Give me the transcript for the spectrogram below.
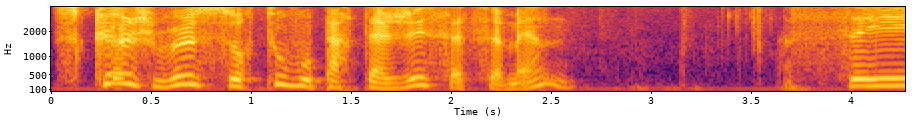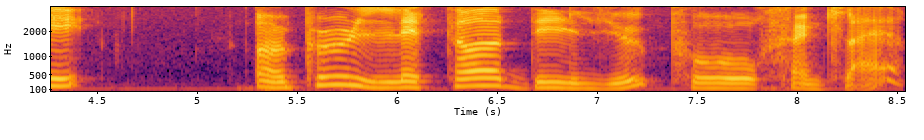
Ce que je veux surtout vous partager cette semaine, c'est un peu l'état des lieux pour Sainte-Claire.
